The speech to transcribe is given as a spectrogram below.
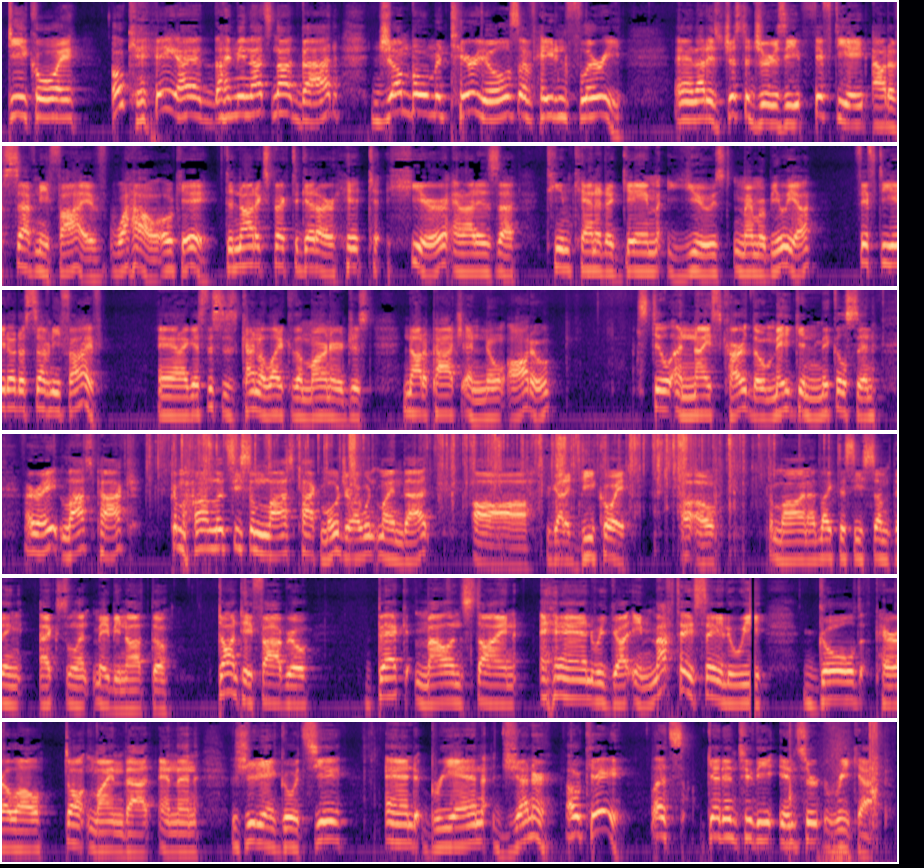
Decoy, okay, I, I mean, that's not bad. Jumbo Materials of Hayden Fleury. And that is just a jersey, 58 out of 75. Wow, okay. Did not expect to get our hit here, and that is a Team Canada game used memorabilia, 58 out of 75. And I guess this is kind of like the Marner, just not a patch and no auto. Still a nice card though, Meaghan Mikkelson. Alright, last pack. Come on, let's see some last pack mojo. I wouldn't mind that. Ah, we got a decoy. Uh-oh. Come on, I'd like to see something excellent. Maybe not, though. Dante Fabbro, Beck Malenstyn, and we got a Martin St. Louis gold parallel. Don't mind that. And then Julien Gauthier and Brianne Jenner. Okay, let's get into the insert recap.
